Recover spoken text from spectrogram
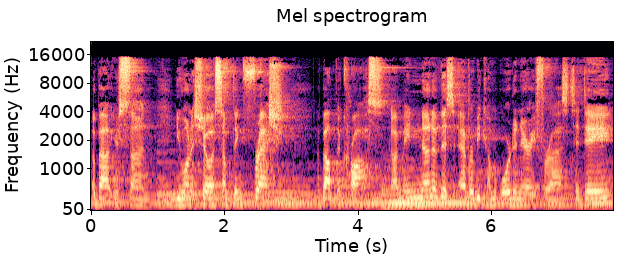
about your Son. You want to show us something fresh about the cross. God, may none of this ever become ordinary for us. Today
